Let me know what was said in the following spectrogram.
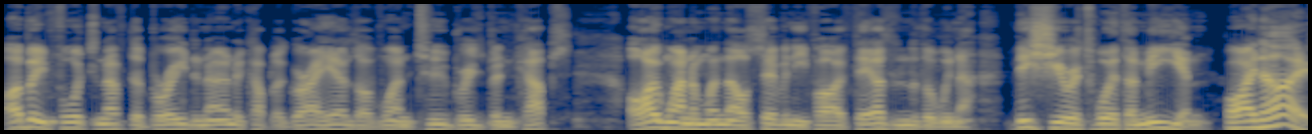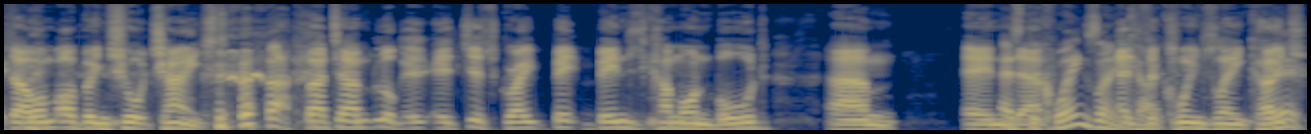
I've been fortunate enough to breed and own a couple of greyhounds. I've won two Brisbane Cups. I won them when they were seventy five thousand to the winner. This year it's worth a million. I know. So I'm, I've been shortchanged. but um, look, it, it's just great. Be- Ben's come on board. Um, and As the um, Queensland as the coach. Queensland coach,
